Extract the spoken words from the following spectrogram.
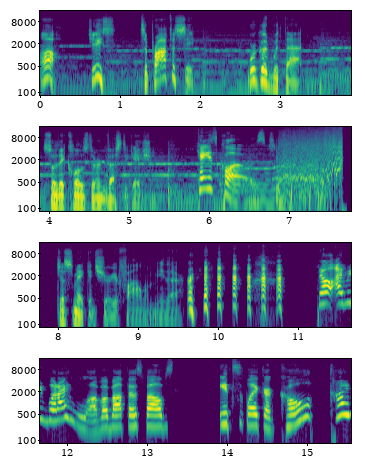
Oh, geez, it's a prophecy. We're good with that. So they close their investigation. Case closed. Just making sure you're following me there. no, I mean, what I love about this, Phelps, it's like a cult, kind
